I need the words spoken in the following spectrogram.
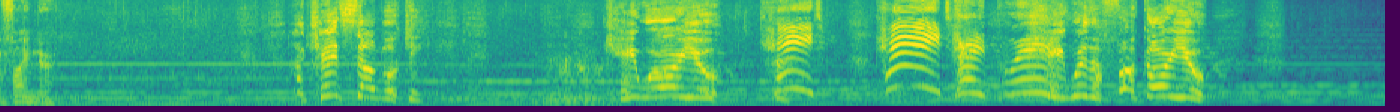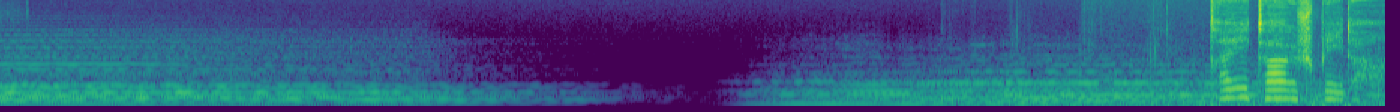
Can't find her. I can't stop looking! Kate, where are you? Kate! Kate! Kate, please! Kate, where the fuck are you? Drei Tage später.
